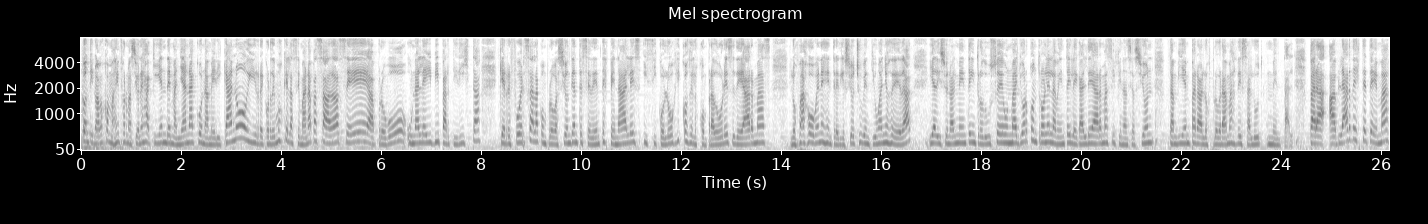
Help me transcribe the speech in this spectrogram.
Continuamos con más informaciones aquí en De Mañana con Americano y recordemos que la semana pasada se aprobó una ley bipartidista que refuerza la comprobación de antecedentes penales y psicológicos de los compradores de armas, los más jóvenes entre 18 y 21 años de edad y adicionalmente introduce un mayor control en la venta ilegal de armas y financiación también para los programas de salud mental. Para hablar de este tema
